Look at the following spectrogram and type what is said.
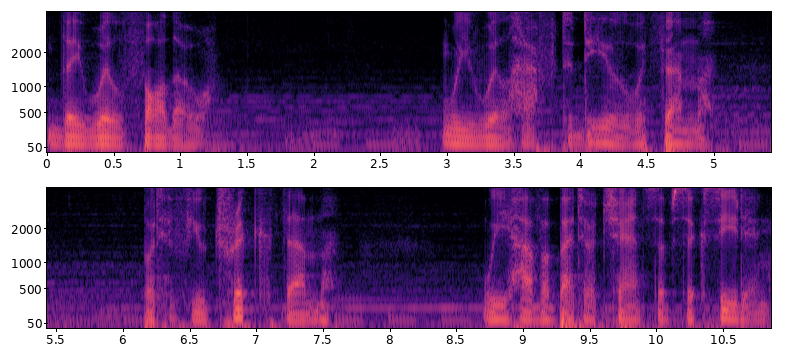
They will follow. We will have to deal with them. But if you trick them, we have a better chance of succeeding.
